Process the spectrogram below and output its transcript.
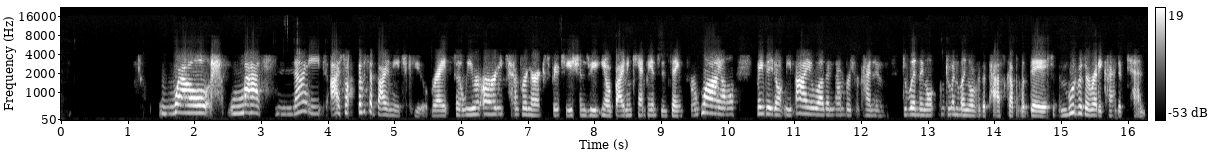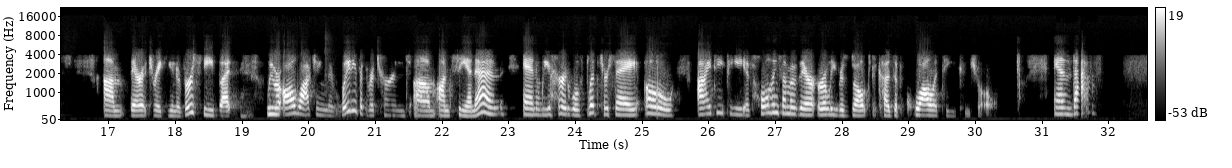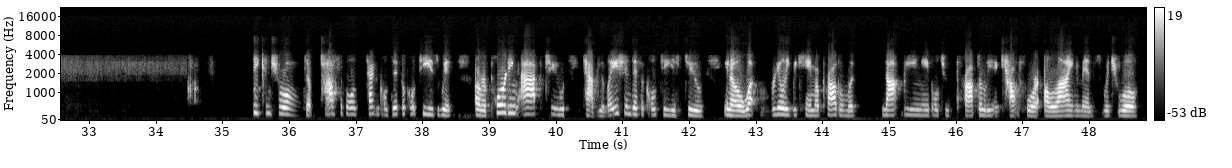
Well, last night I saw I was at Biden HQ, right? So we were already tempering our expectations. We, you know, Biden campaign's been saying for a while, maybe they don't need Iowa. The numbers were kind of dwindling dwindling over the past couple of days. So the mood was already kind of tense um, there at Drake University. But we were all watching, the waiting for the returns um, on CNN, and we heard Wolf Blitzer say, "Oh, IDP is holding some of their early results because of quality control." And that's the control to possible technical difficulties with a reporting app to tabulation difficulties to, you know, what really became a problem with not being able to properly account for alignments, which will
